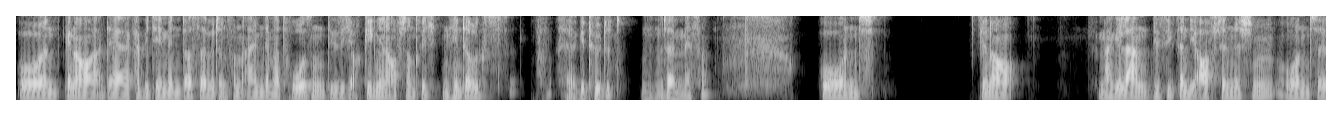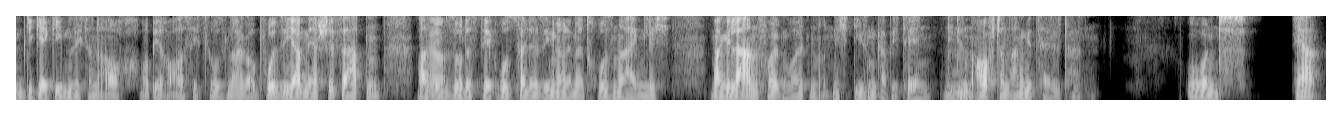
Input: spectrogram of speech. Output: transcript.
Und genau, der Kapitän Mendoza wird dann von einem der Matrosen, die sich auch gegen den Aufstand richten, hinterrücks äh, getötet Mhm. mit einem Messer. Und genau, Magellan besiegt dann die Aufständischen und ähm, die ergeben sich dann auch ob ihre aussichtslosen Lage. Obwohl sie ja mehr Schiffe hatten, war es Ja. eben so, dass der Großteil der Seemänner und der Matrosen eigentlich Magellan folgen wollten und nicht diesen Kapitän, die Mhm. diesen Aufstand angezettelt hatten. Und ja,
